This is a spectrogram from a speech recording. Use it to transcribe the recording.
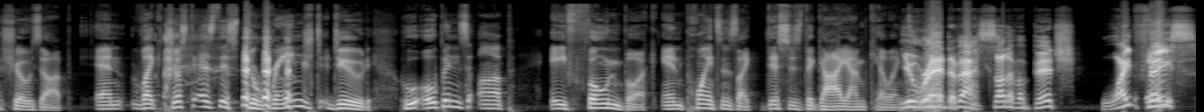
shows up and like just as this deranged dude who opens up a phone book and points and is like this is the guy I'm killing You random ass son of a bitch. White face.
